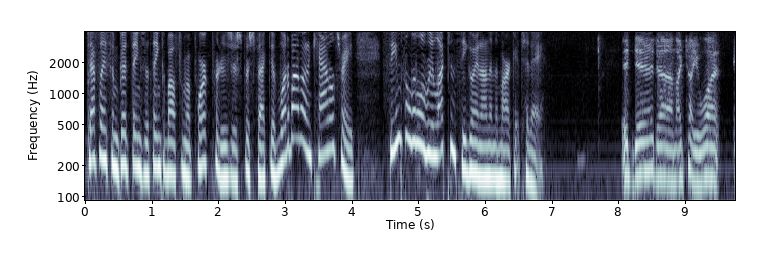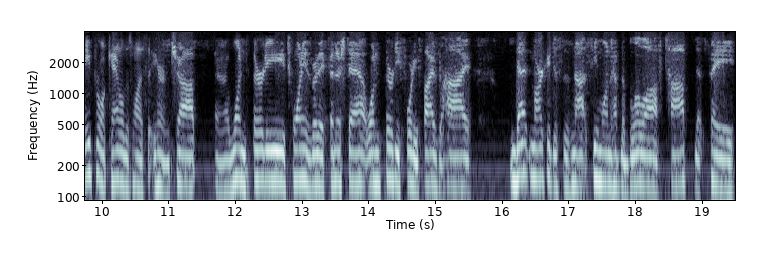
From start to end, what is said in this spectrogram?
Definitely some good things to think about from a pork producer's perspective. What about on cattle trade? Seems a little reluctancy going on in the market today. It did. Um, I tell you what, April cattle just want to sit here and chop. Uh, 130, 20 is where they finished at. 130, 45 is the high. That market just does not seem one to have the blow off top that say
